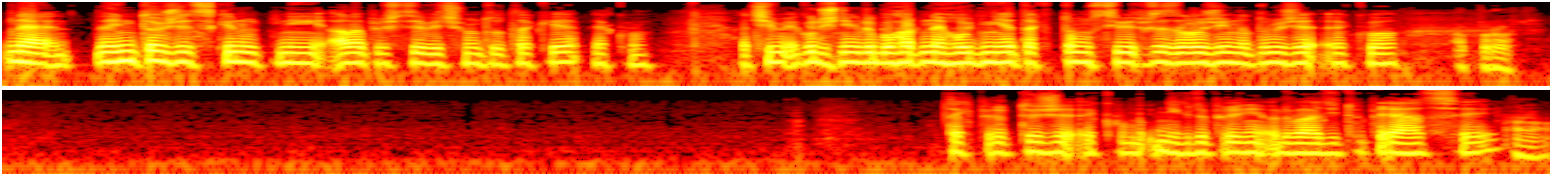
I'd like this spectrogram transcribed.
Ne, není to vždycky nutný, ale prostě většinou to tak je. Jako. A čím, jako když někdo bohatne hodně, tak to musí být založený na tom, že jako... A proč? Tak protože jako někdo pro ně odvádí tu práci ano.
